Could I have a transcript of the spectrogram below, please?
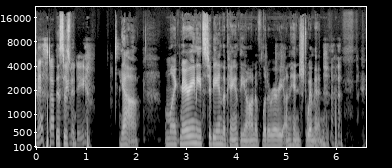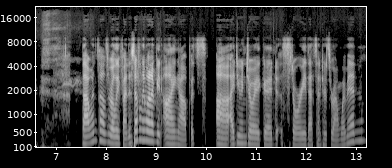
Missed This is- opportunity. Yeah. I'm like, Mary needs to be in the pantheon of literary unhinged women. That one sounds really fun. It's definitely one I've been eyeing up. It's uh, I do enjoy a good story that centers around women,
